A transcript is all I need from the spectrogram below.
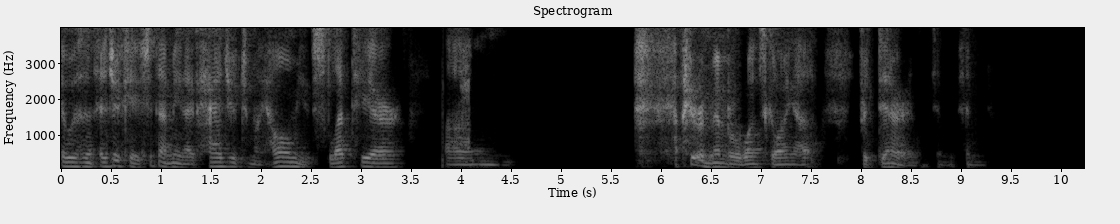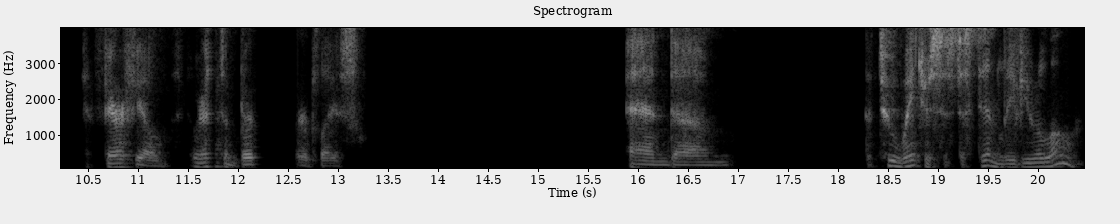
it was an education. I mean, I've had you to my home. You've slept here. Um, I remember once going out for dinner in, in, in Fairfield. We were at some burger place. And um, the two waitresses just didn't leave you alone.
